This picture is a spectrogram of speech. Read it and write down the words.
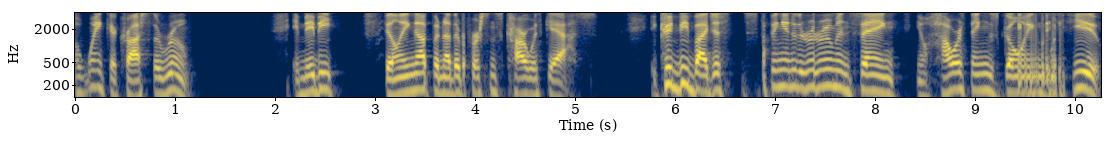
a wink across the room. It may be filling up another person's car with gas. It could be by just stepping into the room and saying, you know, how are things going with you?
